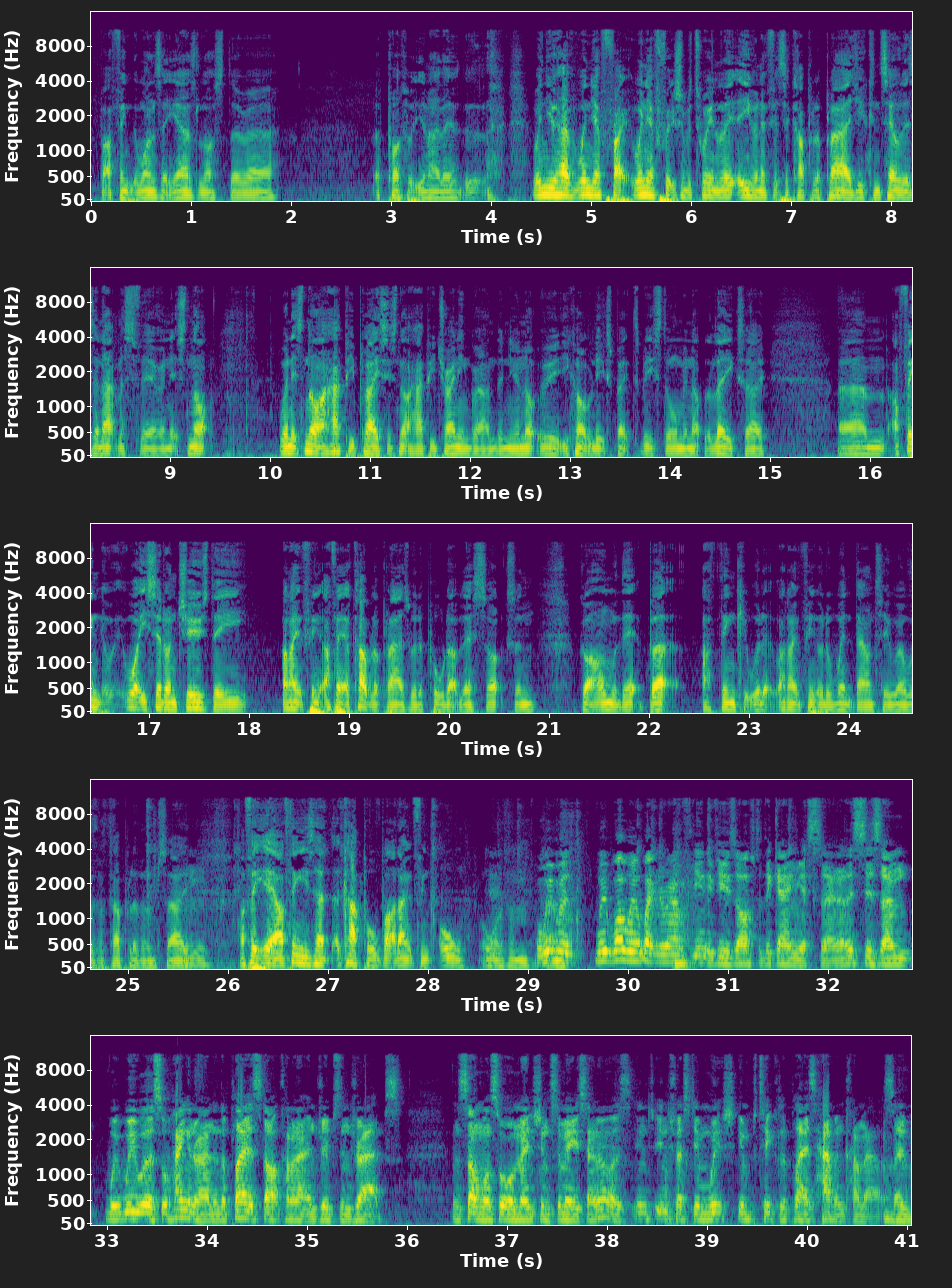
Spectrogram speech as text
but I think the ones that he has lost are, uh, are possible. You know, they- when you have when you have fri- when you have friction between, even if it's a couple of players, you can tell there's an atmosphere, and it's not. When it's not a happy place, it's not a happy training ground, and you're not you can't really expect to be storming up the league. So, um, I think what he said on Tuesday, I don't think I think a couple of players would have pulled up their socks and got on with it, but I think it would. I don't think it would have went down too well with a couple of them. So, Mm. I think yeah, I think he's had a couple, but I don't think all all of them. Well, we um, were we, while we were waiting around for the interviews after the game yesterday. Now this is um we, we were sort of hanging around, and the players start coming out in dribs and drabs. And someone sort of mentioned to me saying, "Oh, it's in- interesting which in particular players haven't come out." So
